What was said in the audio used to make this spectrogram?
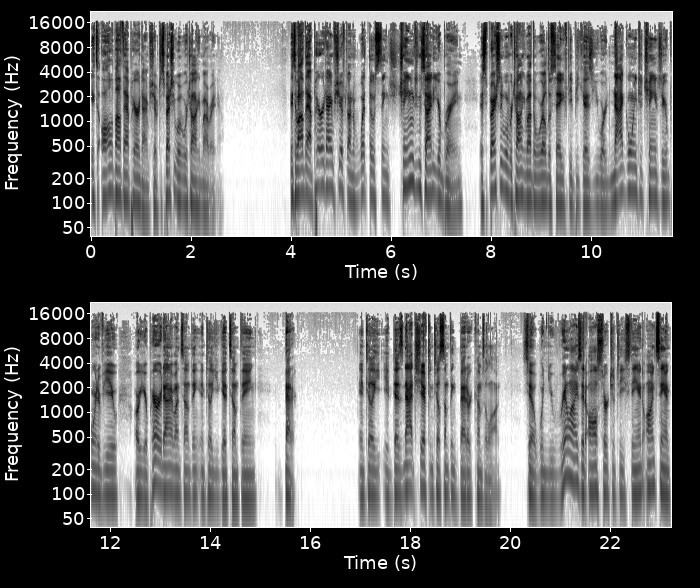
it's all about that paradigm shift, especially what we're talking about right now. It's about that paradigm shift on what those things change inside of your brain, especially when we're talking about the world of safety, because you are not going to change your point of view or your paradigm on something until you get something better until it does not shift until something better comes along. So when you realize that all certainties stand on sand,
